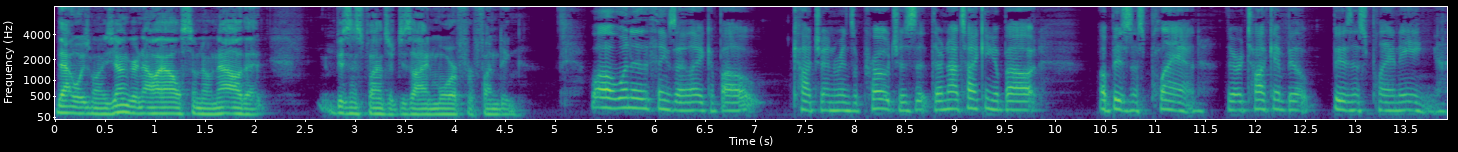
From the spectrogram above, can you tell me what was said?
that was when i was younger now i also know now that business plans are designed more for funding Well, one of the things I like about Katja and Rin's approach is that they're not talking about a business plan. They're talking about business planning.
